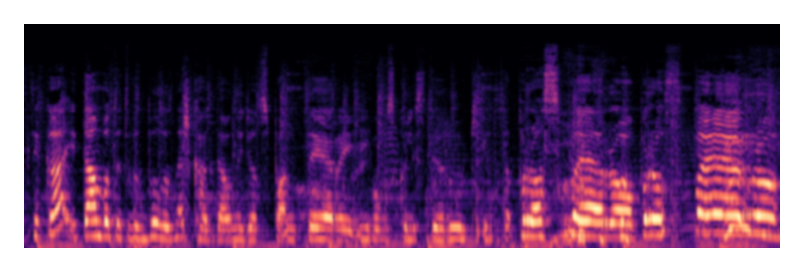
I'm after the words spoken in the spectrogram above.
толстяка», и там вот это вот было, знаешь, когда он идет с пантерой, и его мускулистые руки, и вот это «Просперо, Просперо».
